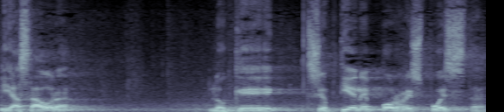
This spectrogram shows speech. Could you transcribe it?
Y hasta ahora, lo que se obtiene por respuesta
